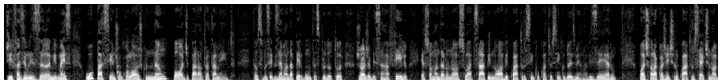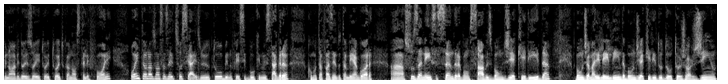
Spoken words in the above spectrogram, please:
de fazer um exame, mas o paciente oncológico não pode parar o tratamento. Então, se você quiser mandar perguntas para o doutor Jorge Abissanra Filho, é só mandar no nosso WhatsApp 945452690. Pode falar com a gente no 47992888, que é o nosso telefone, ou então nas nossas redes sociais, no YouTube, no Facebook, no Instagram, como está fazendo também agora a suzanense Sandra Gonçalves. Bom dia, querida. Bom dia, Marilei Linda. Bom dia, querido doutor Jorginho.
